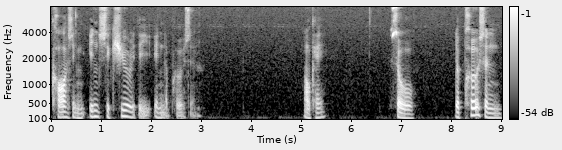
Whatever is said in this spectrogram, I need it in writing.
causing insecurity in the person. Okay? So the person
